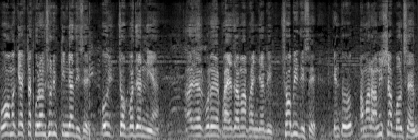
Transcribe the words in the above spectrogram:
ও আমাকে একটা কোরআন শরীফ কিনা দিছে ওই চকবাজার নিয়ে। আর এরপরে পায়জামা পাঞ্জাবি সবই দিছে। কিন্তু আমার আমির সাহেব বলছেন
